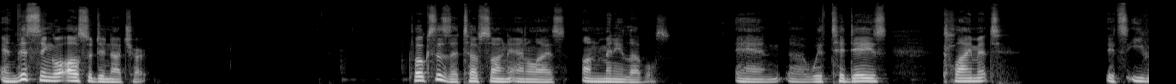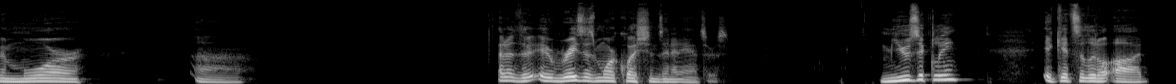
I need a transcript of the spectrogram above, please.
And this single also did not chart. Folks, this is a tough song to analyze on many levels. And uh, with today's climate, it's even more. Uh, I don't. It raises more questions than it answers. Musically, it gets a little odd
